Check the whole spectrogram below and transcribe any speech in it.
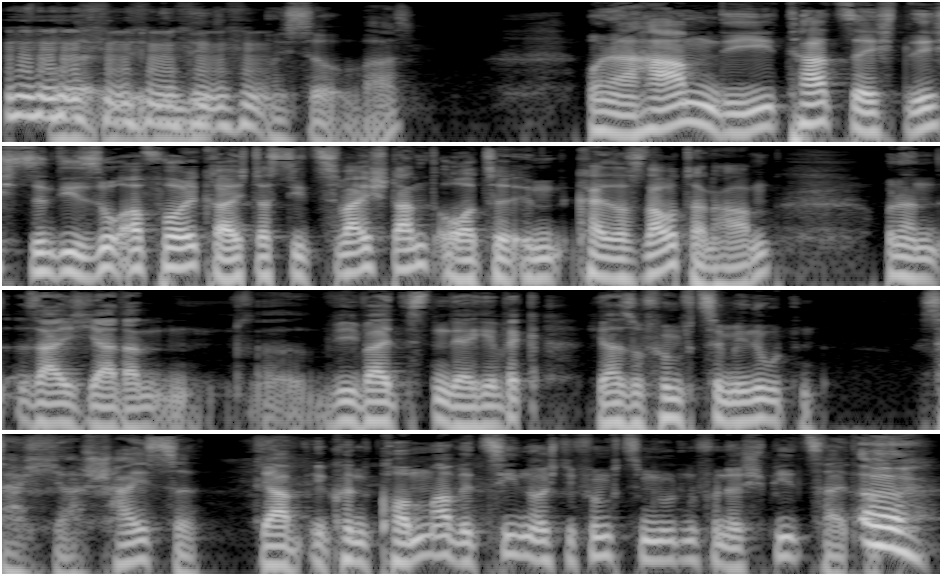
Oder in, in, in, ich so, was? Und dann haben die tatsächlich, sind die so erfolgreich, dass die zwei Standorte in Kaiserslautern haben. Und dann sage ich, ja, dann, äh, wie weit ist denn der hier weg? Ja, so 15 Minuten. Sag ich, ja, scheiße. Ja, ihr könnt kommen, aber wir ziehen euch die 15 Minuten von der Spielzeit ab.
